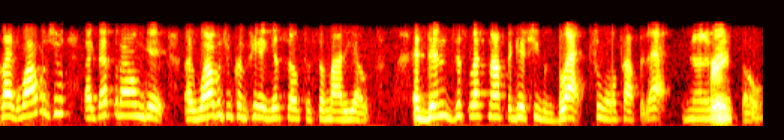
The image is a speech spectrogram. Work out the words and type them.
Like, why would you, like, that's what I don't get. Like, why would you compare yourself to somebody else? And then just let's not forget she was black, too, on top of that. You know what I mean? So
